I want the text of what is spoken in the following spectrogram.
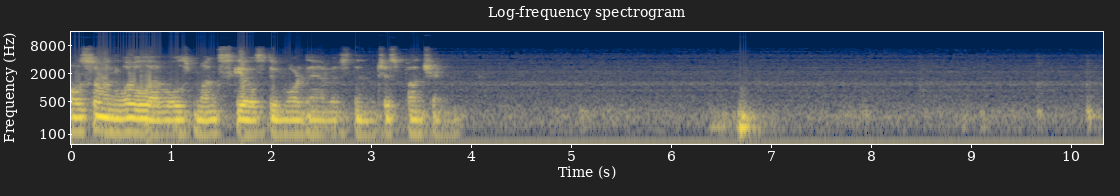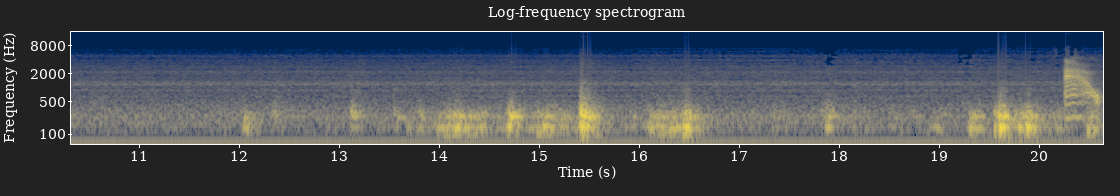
Also, in low levels, monk skills do more damage than just punching. Ow.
